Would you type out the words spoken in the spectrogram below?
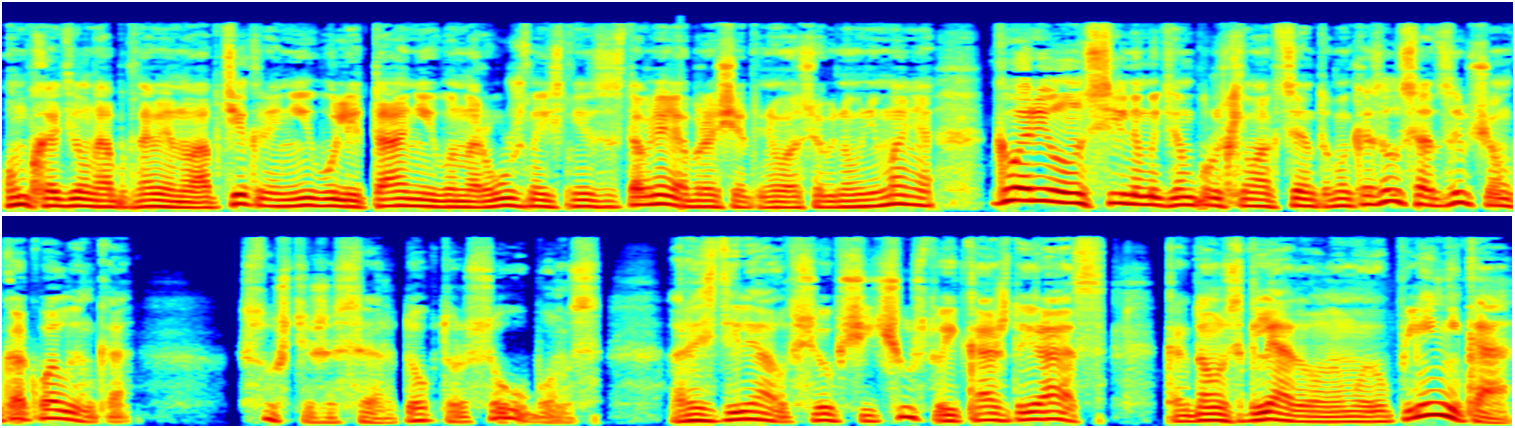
Он ходил на обыкновенного аптекаря, ни его лета, ни его наружность не заставляли обращать на него особенного внимания. Говорил он с сильным эдинбургским акцентом и казался отзывчивым, как волынка. Слушайте же, сэр, доктор Соубонс разделял всеобщие чувства, и каждый раз, когда он взглядывал на моего пленника,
